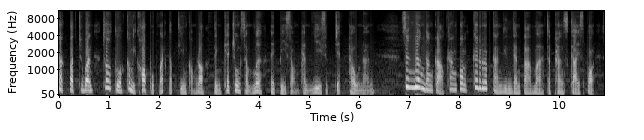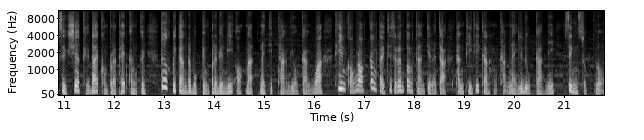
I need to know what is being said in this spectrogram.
จากปัจจุบันเจ้าตัวก็มีข้อผูกมัดกับทีมของเราถึงแค่ช่วงซัมเมอร์ในปี 2027 เท่านั้น ซึ่งเรื่องดังกล่าวข้างต้นก็ได้รับการยืนยันตามมาจากทาง Sky Sport สื่อเชื่อถือได้ของประเทศอังกฤษซึ่งมีการระบุถึงประเด็นนี้ออกมาในทิศทางเดียวกันว่า ทีมของเราตั้งใจที่จะเริ่มต้นการเจรจาทันทีที่การแข่งขันในฤดูกาลนี้สิ้นสุดลง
